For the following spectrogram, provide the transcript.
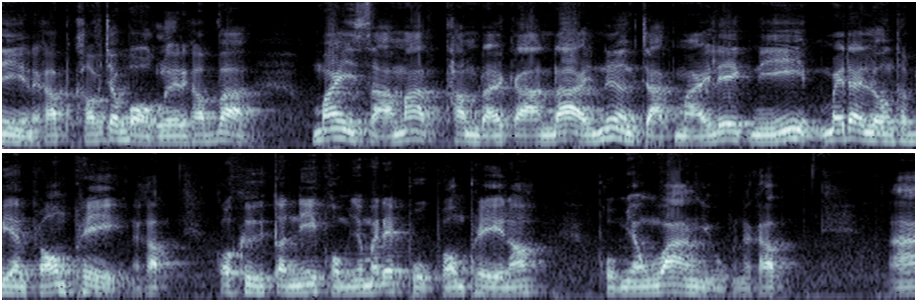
นี่นะครับเขาจะบอกเลยนะครับว่าไม่สามารถทำรายการได้เนื่องจากหมายเลขนี้ไม่ได้ลงทะเบียนพร้อมเพย์นะครับก็คือตอนนี้ผมยังไม่ได้ผูกพร้อมเพย์เนาะ ผมยังว่างอยู่นะครับอ่า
